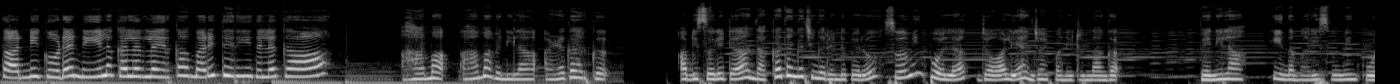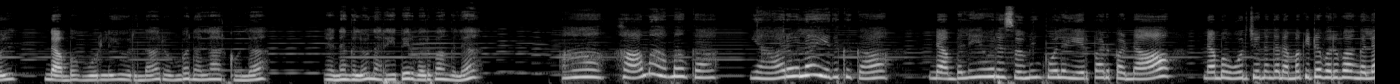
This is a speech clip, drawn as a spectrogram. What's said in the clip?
தண்ணி கூட நீல கலர்ல இருக்கா மாதிரி தெரியுதுல்லக்கா. ஆமா ஆமா வெண்ணிலா அழகா இருக்கு. அப்படி சொல்லிட்டு அந்த அக்கா தங்கச்சிங்க ரெண்டு பேரும் ஸ்விம்மிங் பூல்ல ஜாலியா என்ஜாய் பண்ணிட்டு இருந்தாங்க. வெண்ணிலா இந்த மாதிரி ஸ்விம்மிங் பூல் நம்ம ஊர்லயும் இருந்தா ரொம்ப நல்லா இருக்கும்ல. ஜனங்களும் நிறைய பேர் வருவாங்கல்ல. ஆ ஆமா ஆமாக்கா. யாரோலாம் எதுக்குக்கா? நம்மளே ஒரு ஸ்விம்மிங் பூலை ஏற்பாடு பண்ணா நம்ம ஊர் ஜனங்க நம்ம கிட்ட வருவாங்கல்ல?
